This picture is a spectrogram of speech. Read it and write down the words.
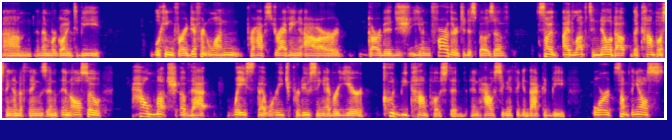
um, and then we're going to be looking for a different one, perhaps driving our garbage even farther to dispose of. So I'd, I'd love to know about the composting end of things, and and also how much of that waste that we're each producing every year could be composted and how significant that could be, or something else,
